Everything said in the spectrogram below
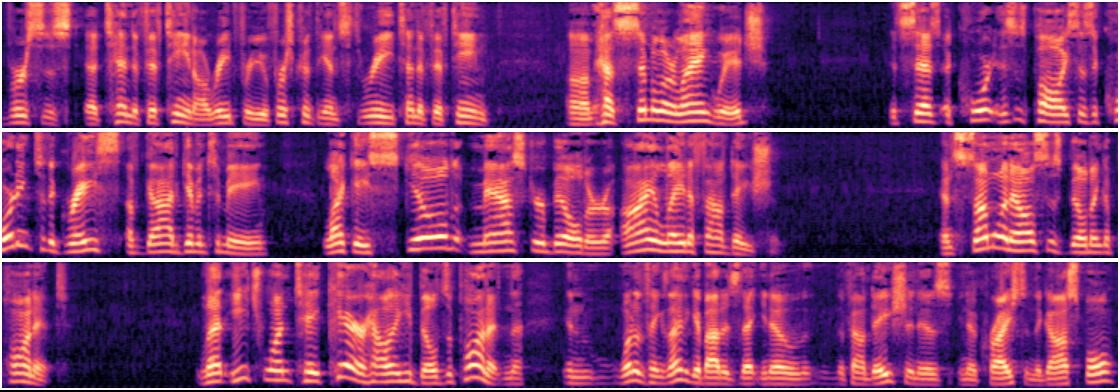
verses uh, 10 to 15, I'll read for you. 1 Corinthians 3, 10 to 15, um, has similar language. It says, this is Paul, he says, according to the grace of God given to me, like a skilled master builder, I laid a foundation, and someone else is building upon it let each one take care how he builds upon it. And, the, and one of the things I think about is that, you know, the foundation is, you know, Christ and the gospel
